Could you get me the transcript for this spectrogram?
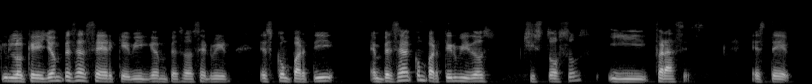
lo que yo empecé a hacer, que Viga empezó a servir, es compartir, empecé a compartir videos chistosos y frases. Este,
